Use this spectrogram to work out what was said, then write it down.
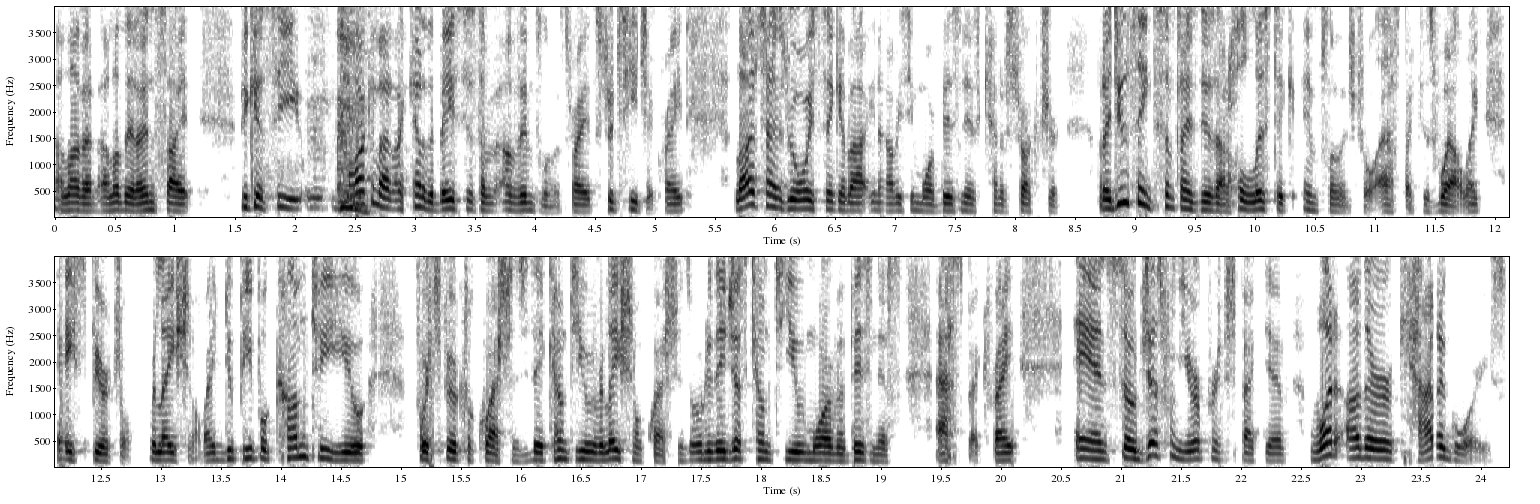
I love it. I love that insight because see, talking about like kind of the basis of, of influence, right? Strategic, right? A lot of times we always think about, you know, obviously more business kind of structure, but I do think sometimes there's that holistic influential aspect as well. Like, hey, spiritual, relational, right? Do people come to you for spiritual questions? Do they come to you relational questions or do they just come to you more of a business aspect, right? And so just from your perspective, what other categories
